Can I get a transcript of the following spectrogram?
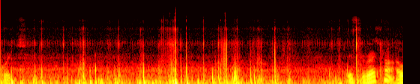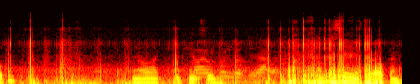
Which is the restaurant open? No, I, can't I see. wouldn't go through that way. I'm just seeing if they're open.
